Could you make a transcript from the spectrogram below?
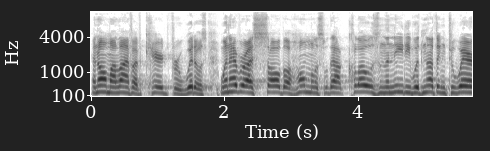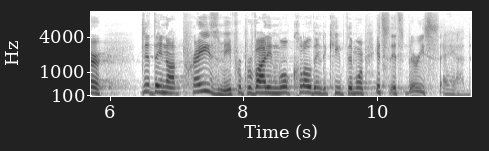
and all my life I've cared for widows. Whenever I saw the homeless without clothes and the needy with nothing to wear, did they not praise me for providing wool clothing to keep them warm? It's, it's very sad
